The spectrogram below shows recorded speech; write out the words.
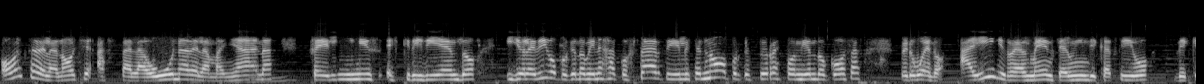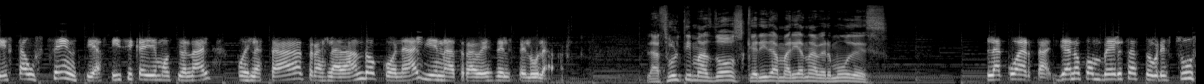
11 de la noche hasta la 1 de la mañana, feliz, escribiendo. Y yo le digo, ¿por qué no vienes a acostarte? Y él dice, no, porque estoy respondiendo cosas. Pero bueno, ahí realmente hay un indicativo de que esta ausencia física y emocional, pues la está trasladando con alguien a través del celular. Las últimas dos, querida Mariana Bermúdez. La cuarta, ya no conversa sobre sus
